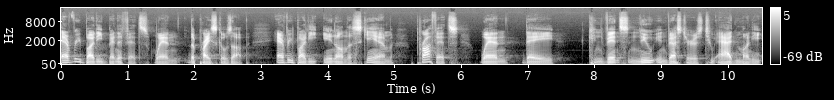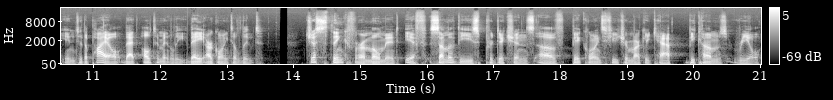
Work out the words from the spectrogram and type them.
everybody benefits when the price goes up. Everybody in on the scam profits when they convince new investors to add money into the pile that ultimately they are going to loot. Just think for a moment if some of these predictions of Bitcoin's future market cap becomes real.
